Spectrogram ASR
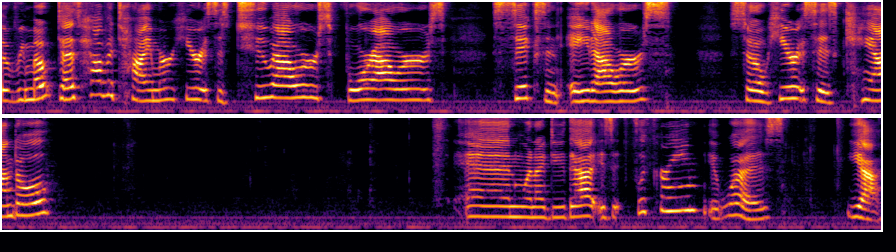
the remote does have a timer here. It says two hours, four hours, six and eight hours. So here it says candle. And when I do that, is it flickering? It was. Yeah.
